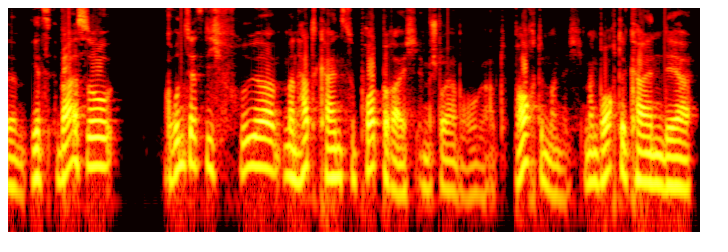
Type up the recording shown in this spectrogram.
Ähm, jetzt war es so, grundsätzlich früher, man hat keinen Supportbereich im Steuerbüro gehabt. Brauchte man nicht. Man brauchte keinen, der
